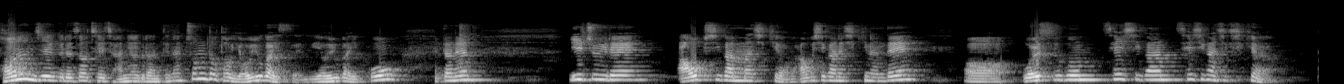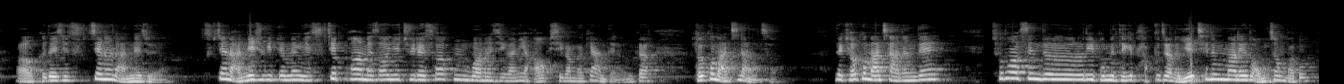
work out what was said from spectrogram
저는 이제 그래서 제 자녀들한테는 좀 더더 여유가 있어요. 여유가 있고 일단은 일주일에 9시간만 시켜요. 9시간을 시키는데 어, 월수금 3시간, 3시간씩 시켜요. 어, 그 대신 숙제는 안 내줘요. 숙제는 안 내주기 때문에 숙제 포함해서 일주일에 수학 공부하는 시간이 9시간밖에 안 돼요. 그러니까 결코 많지는 않죠. 근데 결코 많지 않은데 초등학생들이 보면 되게 바쁘잖아요. 예체능만 해도 엄청 바쁘고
